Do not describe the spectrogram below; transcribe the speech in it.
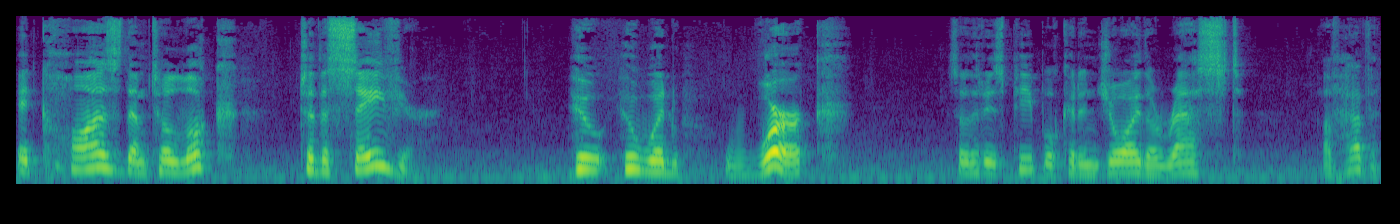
it caused them to look to the Savior who, who would work so that his people could enjoy the rest of heaven.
